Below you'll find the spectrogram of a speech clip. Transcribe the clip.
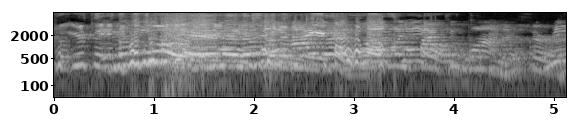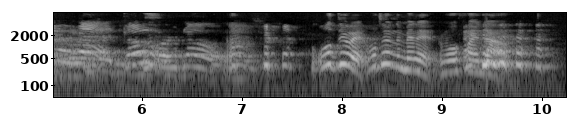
put your thing in the tool and you fix and whatever Higher you than say. twelve point five to one, I'm sure. Green or red, go or no. We'll do it. We'll do it in a minute, and we'll find out.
